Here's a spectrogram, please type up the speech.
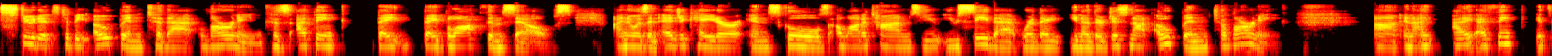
students to be open to that learning because i think they they block themselves i know as an educator in schools a lot of times you you see that where they you know they're just not open to learning uh, and I, I, I think it's.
